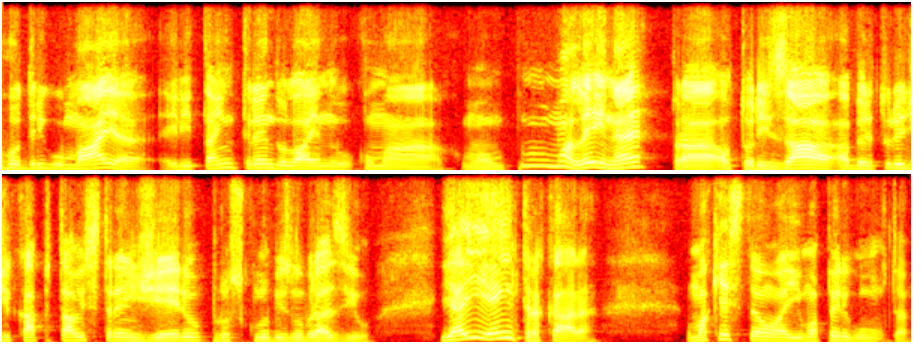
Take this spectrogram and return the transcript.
Rodrigo Maia, ele tá entrando lá no, com, uma, uma, uma lei, né, para autorizar a abertura de capital estrangeiro para os clubes no Brasil. E aí entra, cara, uma questão aí, uma pergunta.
